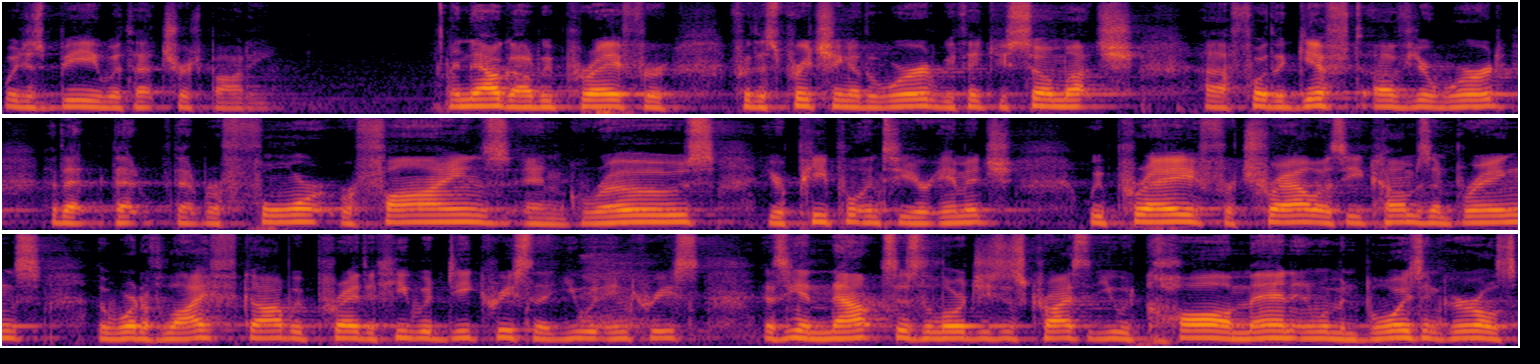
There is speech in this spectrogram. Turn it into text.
would just be with that church body. And now, God, we pray for, for this preaching of the word. We thank you so much uh, for the gift of your word that, that, that reform, refines and grows your people into your image. We pray for Trell as he comes and brings the word of life, God. We pray that he would decrease and that you would increase. As he announces the Lord Jesus Christ, that you would call men and women, boys and girls,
